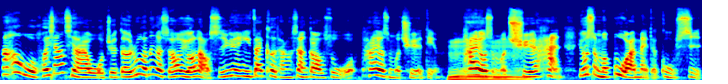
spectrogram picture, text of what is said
然后我回想起来，我觉得如果那个时候有老师愿意在课堂上告诉我他有什么缺点，嗯、他有什么缺憾，有什么不完美的故事，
